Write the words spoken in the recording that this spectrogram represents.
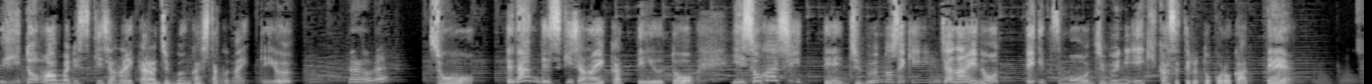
人もあんまり好きじゃないから自分がしたくないっていう。なるほどねそう。で、なんで好きじゃないかっていうと、忙しいって自分の責任じゃないのっていつも自分に言い聞かせてるところがあって、ス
